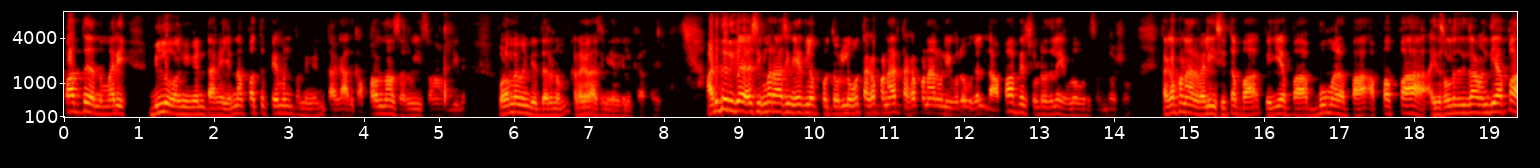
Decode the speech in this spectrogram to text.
பார்த்து அந்த மாதிரி பில்லு வாங்குங்கன்ட்டாங்க என்னை பார்த்து பேமெண்ட் பண்ணுங்கன்ட்டாங்க அதுக்கப்புறம் தான் சர்வீஸாம் அப்படின்னு புலம்ப வேண்டிய தருணம் கடகராசி நேயர்களுக்காக அடுத்து இருக்க சிம்மராசி நேர்களை பொறுத்தவரையிலும் தகப்பனார் தகப்பனார் வழி உறவுகள் இந்த அப்பா பேர் சொல்றதுல எவ்வளவு ஒரு சந்தோஷம். தகப்பனார் வழி சித்தப்பா பெரியப்பா பூமரப்பா அப்பப்பா இதை சொல்றதுக்கு தான் வந்தியாப்பா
